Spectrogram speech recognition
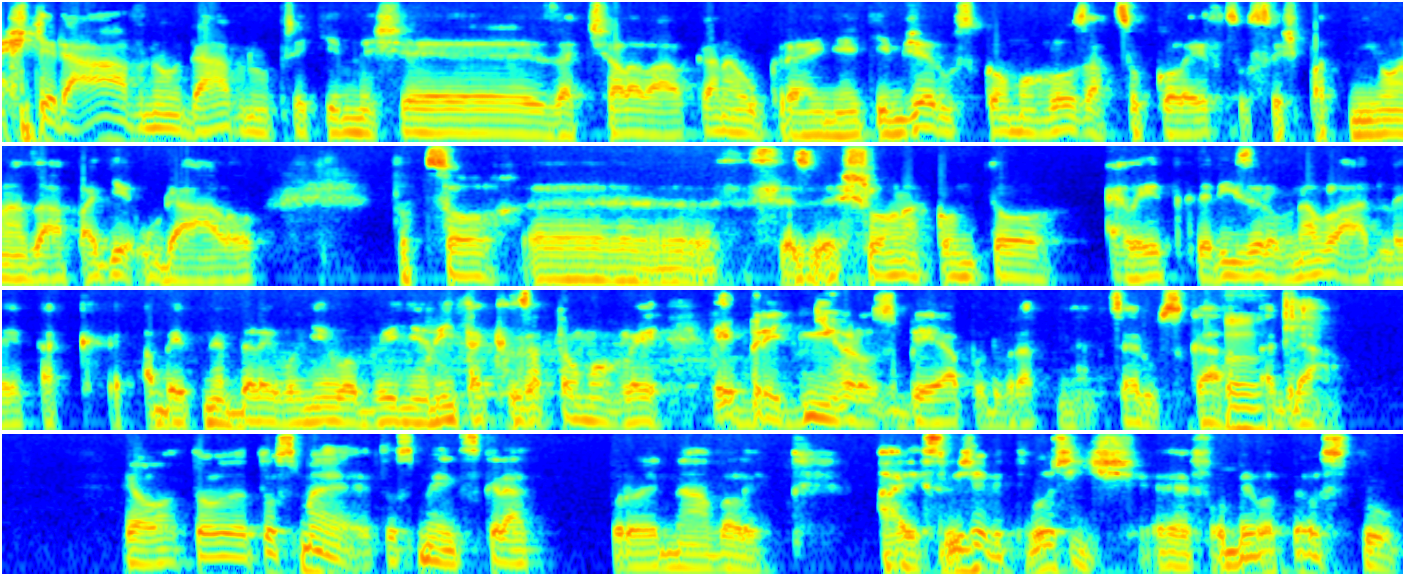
ještě dávno, dávno předtím, než začala válka na Ukrajině, tím, že Rusko mohlo za cokoliv, co se špatného na západě událo, to, co e, se šlo na konto elit, který zrovna vládli, tak aby nebyli oni obviněni, tak za to mohli hybridní hrozby a podvratné akce Ruska a hmm. tak dále. Jo, to, to, jsme, to jsme xkrát projednávali. A jestliže vytvoříš eh, v obyvatelstvu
